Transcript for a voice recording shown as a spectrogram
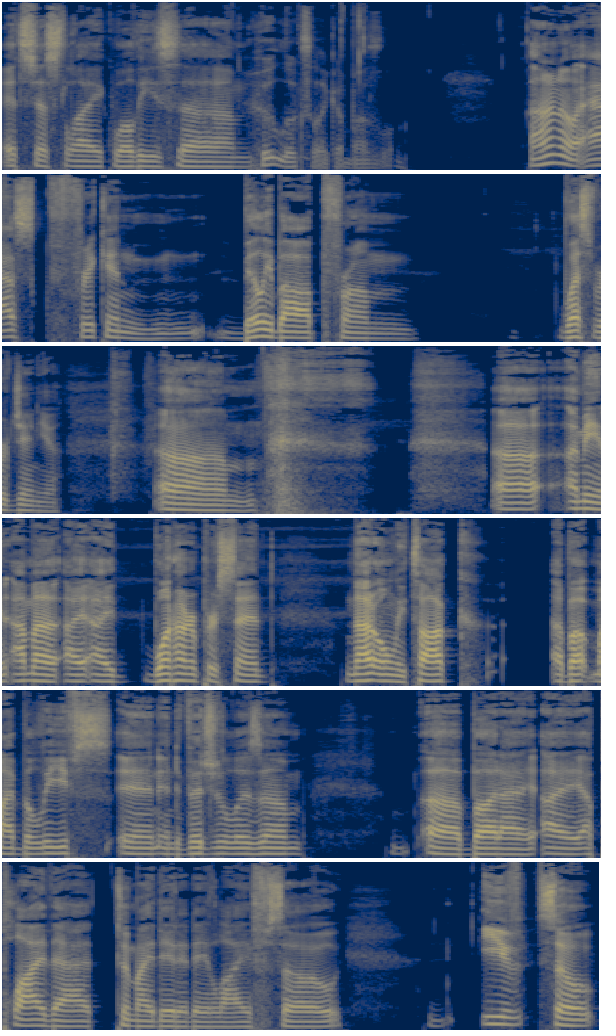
It's just like, well, these um, Who looks like a Muslim? I don't know. Ask freaking Billy Bob from West Virginia. Um, uh, I mean, I'm a I I 100% not only talk about my beliefs in individualism, uh, but I I apply that to my day to day life. So, eve so.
